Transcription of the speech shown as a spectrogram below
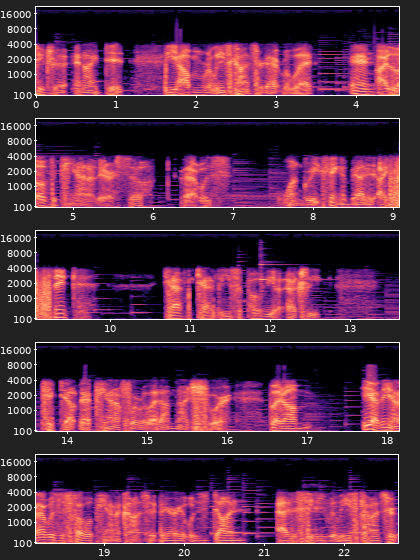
Sutra, and I did the album release concert at Roulette. And I love the piano there, so that was one great thing about it. I think Kathy Sapovia actually picked out that piano for Roulette. I'm not sure, but um, yeah, you know that was a solo piano concert there. It was done as a CD release concert,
